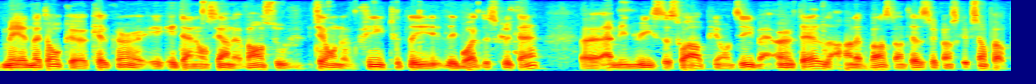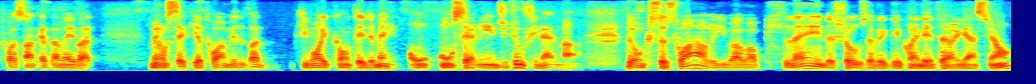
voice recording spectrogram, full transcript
mais admettons que quelqu'un est, annoncé en avance ou, tu sais, on a fini toutes les, boîtes de scrutin euh, à minuit ce soir, puis on dit, ben, un tel en avance dans telle circonscription par 380 votes. Mais on sait qu'il y a 3000 votes qui vont être comptés demain. On ne sait rien du tout finalement. Donc ce soir, il va y avoir plein de choses avec des points d'interrogation.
